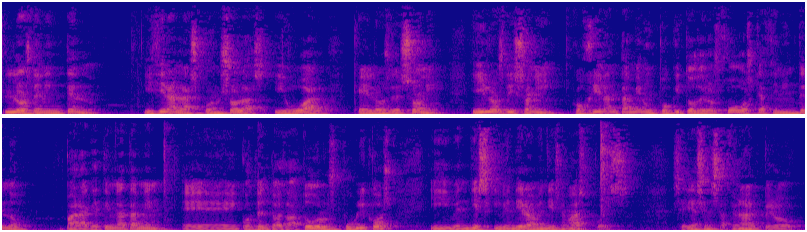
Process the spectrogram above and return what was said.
los de Nintendo hicieran las consolas igual que los de Sony y los de Sony cogieran también un poquito de los juegos que hace Nintendo para que tenga también contento a, todos los públicos y, vendiese, y vendiera o vendiese más, pues sería sensacional. Pero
